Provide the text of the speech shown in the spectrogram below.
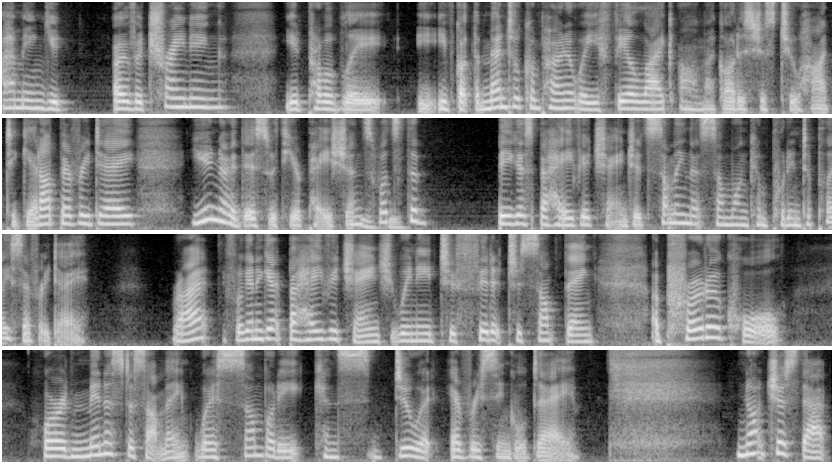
I mean, you overtraining, you'd probably you've got the mental component where you feel like, oh my God, it's just too hard to get up every day. You know this with your patients. What's mm-hmm. the biggest behavior change? It's something that someone can put into place every day, right? If we're going to get behavior change, we need to fit it to something, a protocol or administer something where somebody can do it every single day. Not just that,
